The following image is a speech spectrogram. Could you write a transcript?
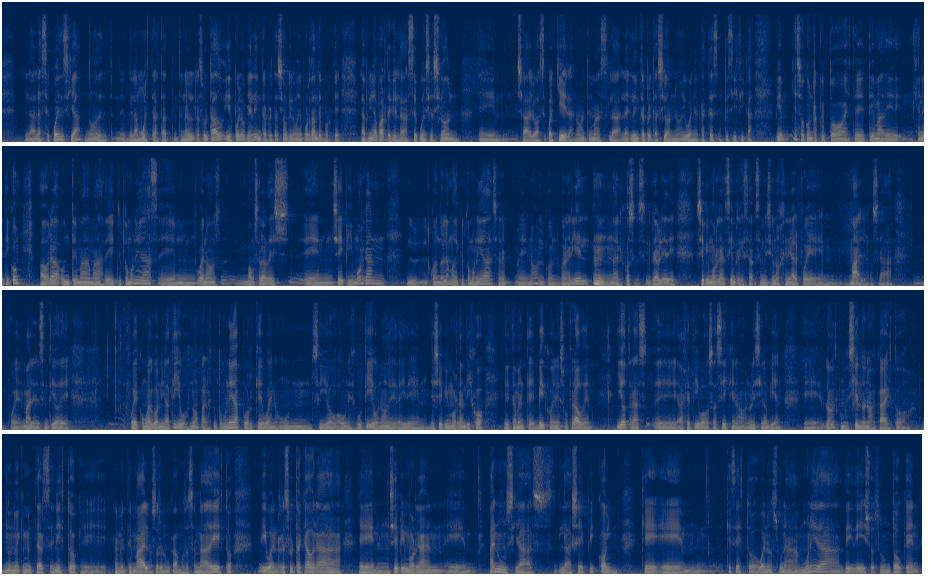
la, secuencia ¿no? de, la muestra hasta tener el resultado y después lo que es la interpretación, que es lo más importante, porque la primera parte, que es la secuenciación, eh, ya lo hace cualquiera, ¿no? el tema es la, la, interpretación, ¿no? y bueno, acá esta es específica. Bien, eso con respecto a este tema de, genético. Ahora un tema más de criptomonedas. Eh, bueno, vamos a hablar de eh, JP Morgan cuando hablamos de criptomonedas, eh, ¿no? con, Ariel, una de las cosas, siempre hablé de JP Morgan, siempre que se, mencionó en general fue mal, o sea, fue mal en el sentido de, fue como algo negativo ¿no? para las criptomonedas porque, bueno, un CEO o un ejecutivo ¿no? de, de, de JP Morgan dijo directamente Bitcoin es un fraude y otros eh, adjetivos así que no, no le hicieron bien. Eh, como diciendo, no, acá esto, no, hay que meterse en esto que realmente es mal, nosotros nunca vamos a hacer nada de esto. Y bueno, resulta que ahora eh, JP Morgan eh, anuncia la JP Coin, que, ¿qué es esto? Bueno, es una moneda de, de ellos, un token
